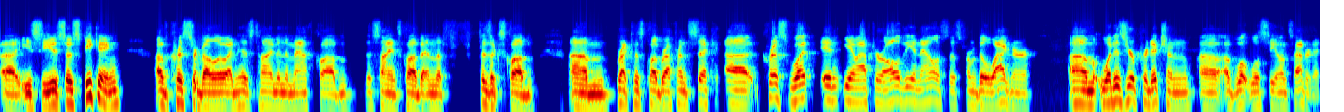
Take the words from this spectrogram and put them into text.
uh, ECU. So speaking of Chris Cervello and his time in the math club, the science club, and the physics club, um, Breakfast Club reference sick. Uh, Chris, what in you know after all of the analysis from Bill Wagner, um, what is your prediction uh, of what we'll see on Saturday?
